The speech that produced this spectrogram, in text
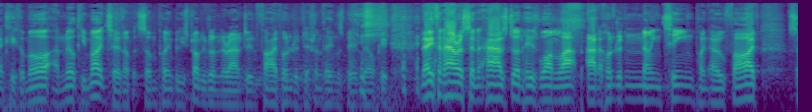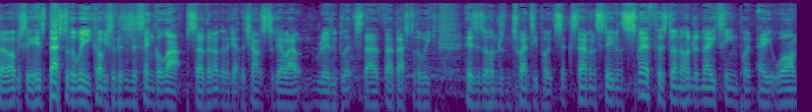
and Keith Amor, and Milky might turn up at some point, but he's probably running around doing 500 different things being Milky. Nathan Harrison has done his one lap at 119.05, so obviously his best of the week. Obviously, this is a single lap, so they're not going to get the chance to go out and really blitz their, their best of the week. His is 120.67. Stephen Smith has done 118.81.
